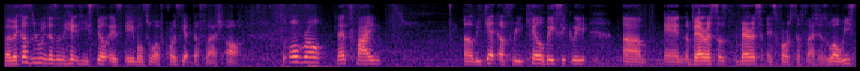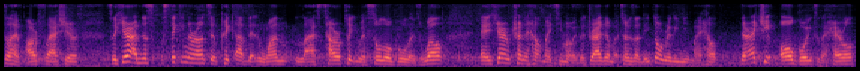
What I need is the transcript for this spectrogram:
But because the root doesn't hit, he still is able to, of course, get the flash off. So overall, that's fine. Uh, we get a free kill, basically. Um, and Varus, Varus is forced to flash as well. We still have our flash here. So here I'm just sticking around to pick up that one last tower plate with solo gold as well. And here I'm trying to help my team out with the dragon, but turns out they don't really need my help. They're actually all going to the Herald.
